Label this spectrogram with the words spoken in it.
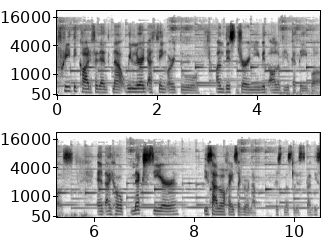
pretty confident now we learned a thing or two on this journey with all of you katables. And I hope next year, isama kayo sa grown-up Christmas list ko this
